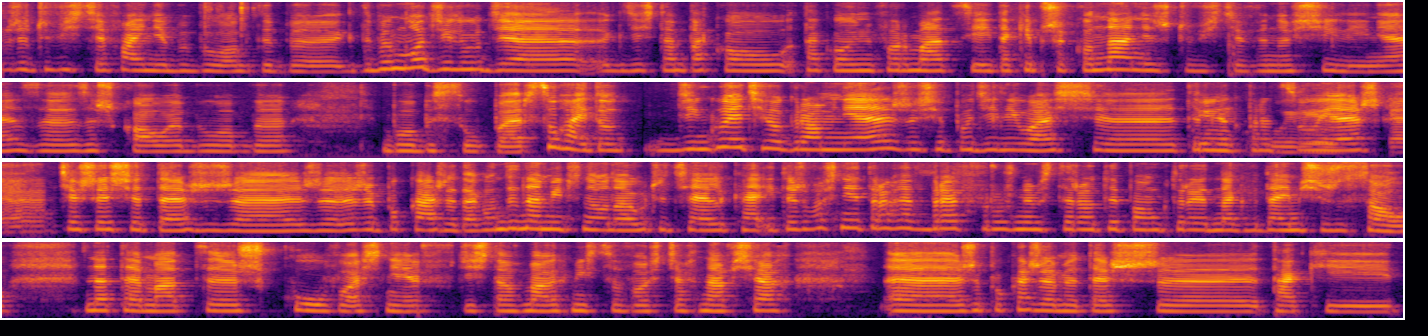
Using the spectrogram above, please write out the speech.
rzeczywiście fajnie by było, gdyby, gdyby młodzi ludzie gdzieś tam taką, taką informację i takie przekonanie rzeczywiście wynosili nie? Ze, ze szkoły, byłoby, byłoby super. Słuchaj, to dziękuję Ci ogromnie, że się podzieliłaś e, tym, dziękuję. jak pracujesz. Cieszę się też, że, że, że pokażę taką dynamiczną nauczycielkę i też właśnie trochę wbrew różnym stereotypom, które jednak wydaje mi się, że są na temat e, szkół właśnie w, gdzieś tam w małych miejscowościach, na wsiach e, że pokażemy też taki,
